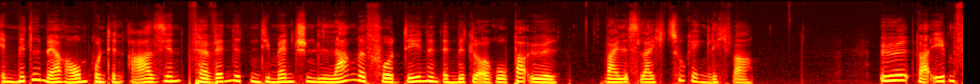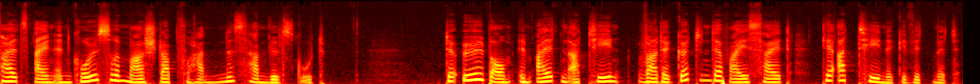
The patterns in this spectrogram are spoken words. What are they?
Im Mittelmeerraum und in Asien verwendeten die Menschen lange vor denen in Mitteleuropa Öl weil es leicht zugänglich war. Öl war ebenfalls ein in größerem Maßstab vorhandenes Handelsgut. Der Ölbaum im alten Athen war der Göttin der Weisheit, der Athene, gewidmet.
